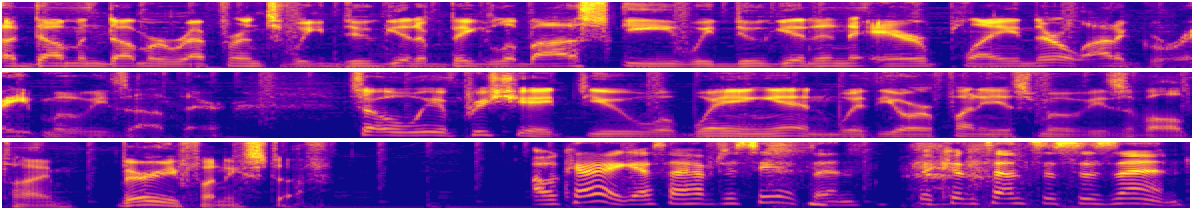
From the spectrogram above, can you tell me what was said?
a Dumb and Dumber reference. We do get a Big Lebowski. We do get an airplane. There are a lot of great movies out there. So we appreciate you weighing in with your funniest movies of all time. Very funny stuff. Okay, I guess I have to see it then. The consensus is in.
